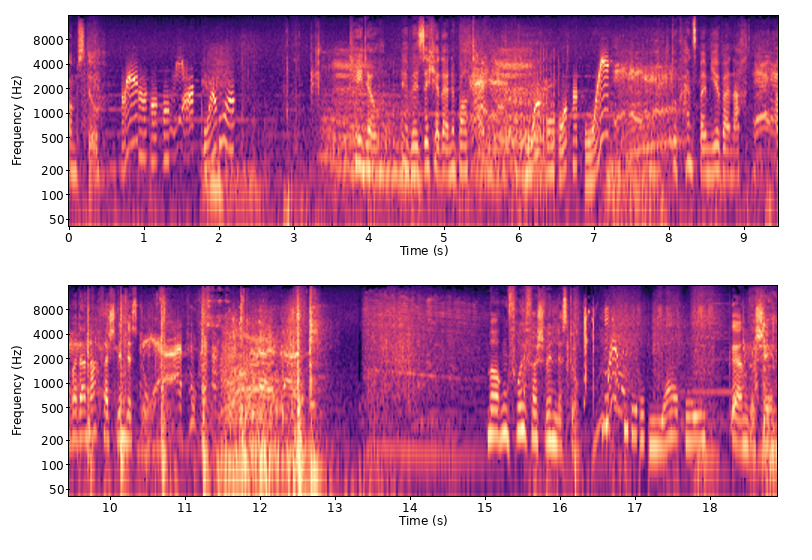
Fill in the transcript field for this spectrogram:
kommst du? Tito, er will sicher deine Bauteile. Du kannst bei mir übernachten, aber danach verschwindest du. Morgen früh verschwindest du. Gern geschehen.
